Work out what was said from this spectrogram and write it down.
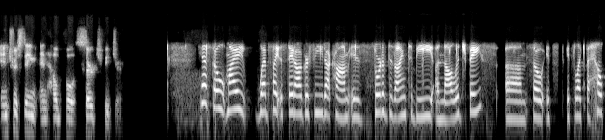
interesting and helpful search feature. Yeah, so my website, estateography.com, is sort of designed to be a knowledge base. Um, so it's it's like the help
